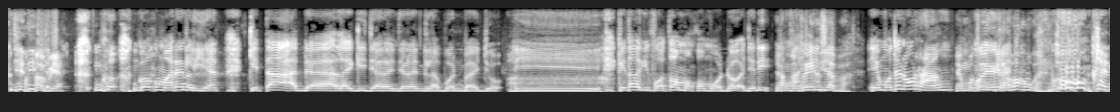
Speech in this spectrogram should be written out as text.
Jadi Maaf ya. Gue gua kemarin lihat kita ada lagi jalan-jalan di Labuan Bajo. Ih, kita lagi foto sama komodo. Jadi Ah. Yang fotoin siapa? Yang motoin orang. Yang motoin Oh, iya. biawak bukan? bukan.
